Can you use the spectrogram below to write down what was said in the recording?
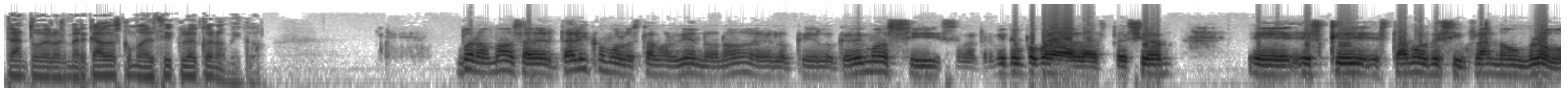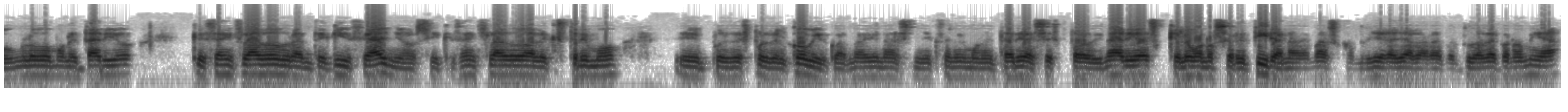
tanto de los mercados como del ciclo económico? Bueno, vamos a ver, tal y como lo estamos viendo, ¿no? Eh, lo que lo que vemos, si se me permite un poco la, la expresión, es que estamos desinflando un globo, un globo monetario que se ha inflado durante 15 años y que se ha inflado al extremo eh, pues después del COVID, cuando hay unas inyecciones monetarias extraordinarias que luego no se retiran, además, cuando llega ya la reapertura de la economía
